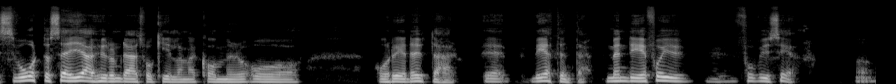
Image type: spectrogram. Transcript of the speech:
svårt att säga hur de där två killarna kommer att, att reda ut det här. Eh, vet inte. Men det får, ju, får vi ju se. Ja.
